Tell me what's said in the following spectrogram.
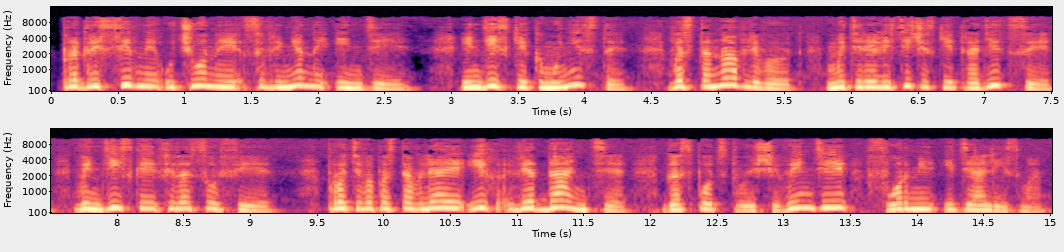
Прогрессивные ученые современной Индии, индийские коммунисты восстанавливают материалистические традиции в индийской философии, противопоставляя их веданте, господствующей в Индии в форме идеализма.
